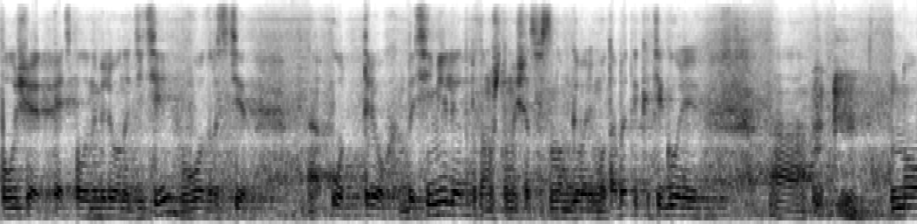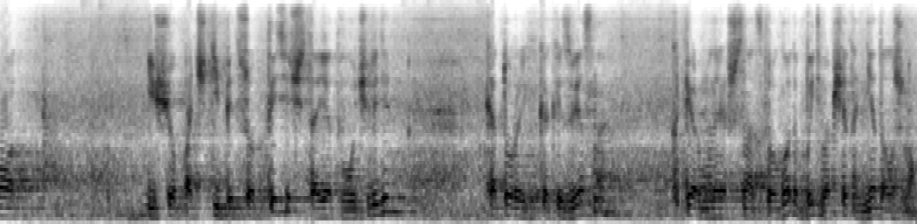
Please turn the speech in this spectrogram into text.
получает 5,5 миллиона детей в возрасте э, от 3 до 7 лет, потому что мы сейчас в основном говорим вот об этой категории. А, но еще почти 500 тысяч стоят в очереди, которые, как известно, к 1 января 2016 года быть вообще-то не должно.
